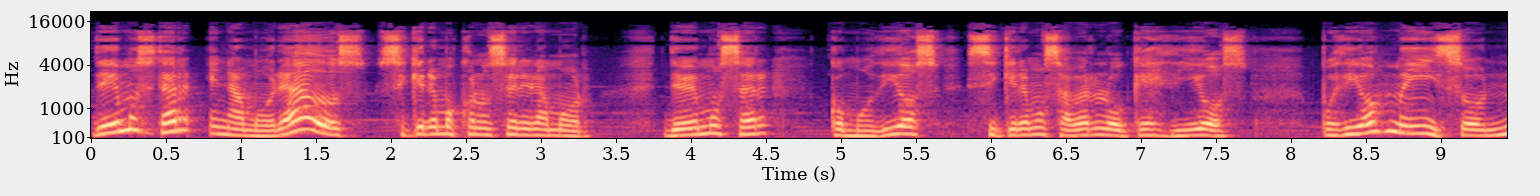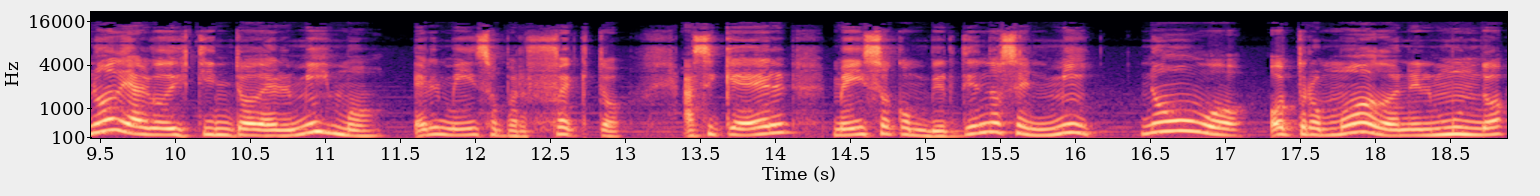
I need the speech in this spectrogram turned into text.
Debemos estar enamorados si queremos conocer el amor. Debemos ser como Dios si queremos saber lo que es Dios. Pues Dios me hizo no de algo distinto del mismo, Él me hizo perfecto. Así que Él me hizo convirtiéndose en mí. No hubo otro modo en el mundo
